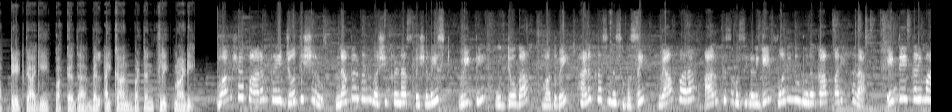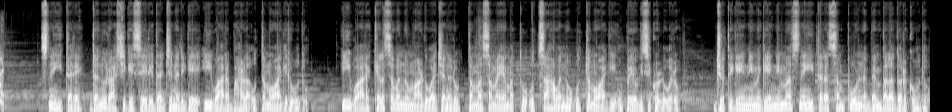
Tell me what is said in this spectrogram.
ಅಪ್ಡೇಟ್ಗಾಗಿ ಪಕ್ಕದ ಬೆಲ್ ಐಕಾನ್ ಬಟನ್ ಕ್ಲಿಕ್ ಮಾಡಿ. ವಂಶ ಪಾರಂಪರ್ಯ ಜ್ಯೋತಿಷ್ಯರು ನಂಬರ್ ಒನ್ ವಶೀಕರಣ ಸ್ಪೆಷಲಿಸ್ಟ್ ರೀತಿ ಉದ್ಯೋಗ ಮದುವೆ ಹಣಕಾಸಿನ ಸಮಸ್ಯೆ ವ್ಯಾಪಾರ ಆರೋಗ್ಯ ಸಮಸ್ಯೆಗಳಿಗೆ ಫೋನಿನ ಮೂಲಕ ಪರಿಹಾರ. ಎಂದೇ ಕರೆ ಮಾಡಿ ಸ್ನೇಹಿತರೆ ಧನು ರಾಶಿಗೆ ಸೇರಿದ ಜನರಿಗೆ ಈ ವಾರ ಬಹಳ ಉತ್ತಮವಾಗಿರುವುದು. ಈ ವಾರ ಕೆಲಸವನ್ನು ಮಾಡುವ ಜನರು ತಮ್ಮ ಸಮಯ ಮತ್ತು ಉತ್ಸಾಹವನ್ನು ಉತ್ತಮವಾಗಿ ಉಪಯೋಗಿಸಿಕೊಳ್ಳುವರು. ಜೊತೆಗೆ ನಿಮಗೆ ನಿಮ್ಮ ಸ್ನೇಹಿತರ ಸಂಪೂರ್ಣ ಬೆಂಬಲ ದೊರಕುವುದು.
